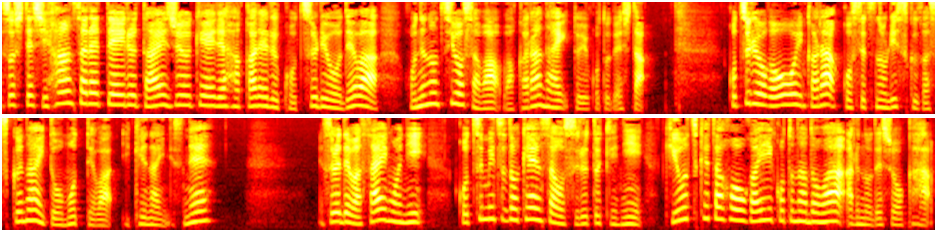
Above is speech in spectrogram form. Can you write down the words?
そして市販されている体重計で測れる骨量では骨の強さはわからないということでした。骨量が多いから骨折のリスクが少ないと思ってはいけないんですね。それでは最後に骨密度検査をするときに気をつけた方がいいことなどはあるのでしょうか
